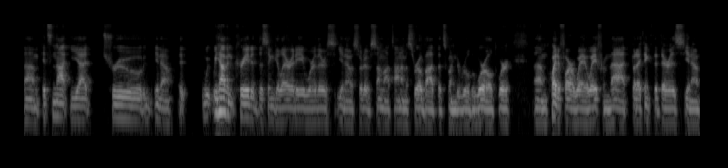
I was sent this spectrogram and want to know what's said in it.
um, it's not yet true, you know, it, we, we haven't created the singularity where there's, you know, sort of some autonomous robot that's going to rule the world. We're um, quite a far way away from that. But I think that there is, you know,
